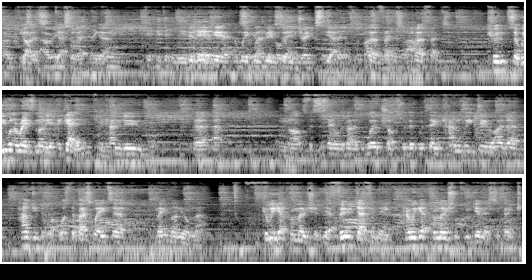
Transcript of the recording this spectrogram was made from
folkies Guys, are yeah, into it, they yeah. can diddly diddly Did it here, and we so can do some. drinks. Yeah, a bit of a buzz in it perfect, well. perfect. Couldn't, so we want to raise money again. We can do uh, uh, arts for sustainable development workshops with it. With can we do either? How do you? what- What's the best way to make money on that? Can we get promotion? Yeah, food definitely. Can we get promotion from Guinness? You think?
